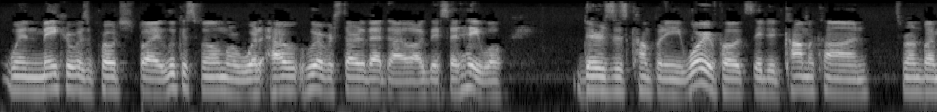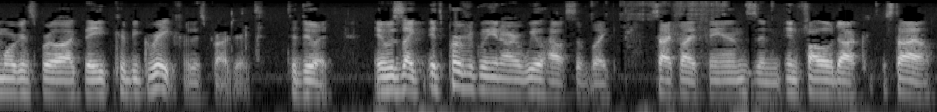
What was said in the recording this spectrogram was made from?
when Maker was approached by Lucasfilm or what how whoever started that dialogue, they said, "Hey, well, there's this company Warrior Poets. They did Comic Con. It's run by Morgan Spurlock. They could be great for this project to do it." It was like it's perfectly in our wheelhouse of like sci-fi fans and, and follow doc style.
